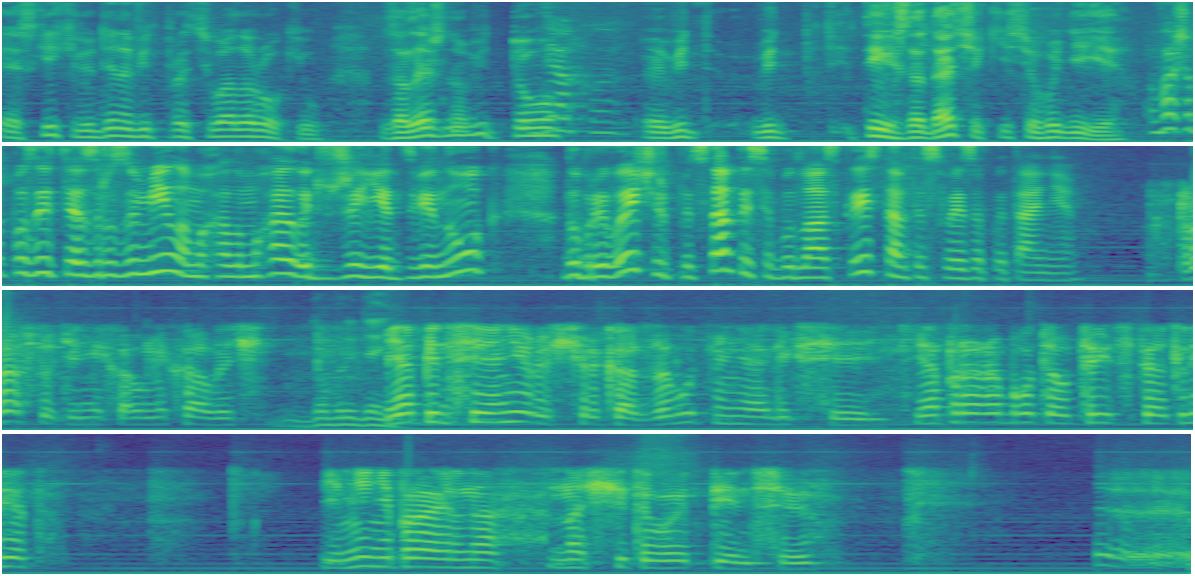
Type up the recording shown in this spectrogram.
е, скільки людина відпрацювала років, залежно від того, Дякую. е, від, від тих задач, які сьогодні є. Ваша позиція зрозуміла. Михайло Михайлович вже є дзвінок. Добрий вечір. Представтеся, будь ласка, і ставте своє запитання. Здравствуйте, Михаил Михайлович. Добрий день. Я пенсионер из Черкас, зовут меня Алексей. Я проработал 35 лет, и мне неправильно насчитывают пенсию. Э,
